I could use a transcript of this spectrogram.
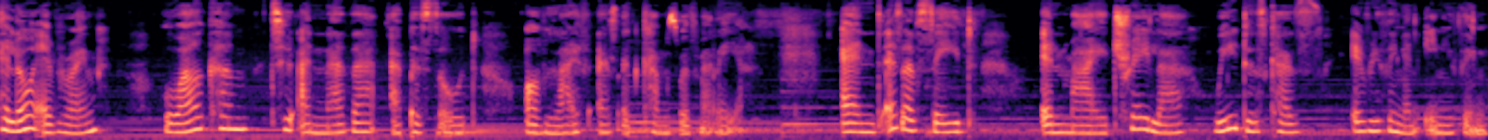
Hello, everyone. Welcome to another episode of Life as It Comes with Maria. And as I've said in my trailer, we discuss everything and anything,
